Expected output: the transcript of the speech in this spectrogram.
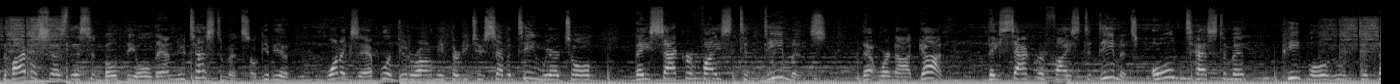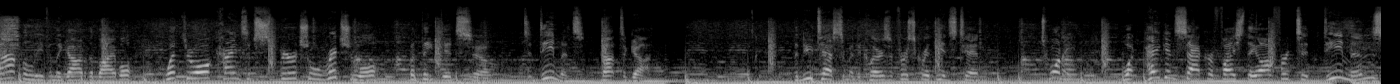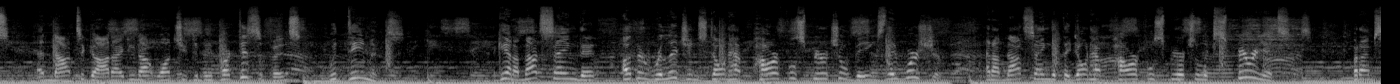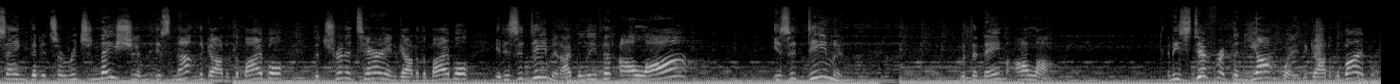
The Bible says this in both the Old and New Testaments. I'll give you one example. In Deuteronomy 32 17, we are told they sacrificed to demons that were not God. They sacrificed to demons. Old Testament people who did not believe in the God of the Bible went through all kinds of spiritual ritual, but they did so to demons, not to God. The New Testament declares in 1 Corinthians 10 20, what pagan sacrifice they offered to demons and not to God, I do not want you to be participants with demons. Again, I'm not saying that other religions don't have powerful spiritual beings they worship. And I'm not saying that they don't have powerful spiritual experiences. But I'm saying that its origination is not the God of the Bible, the Trinitarian God of the Bible. It is a demon. I believe that Allah is a demon with the name Allah. And he's different than Yahweh, the God of the Bible.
